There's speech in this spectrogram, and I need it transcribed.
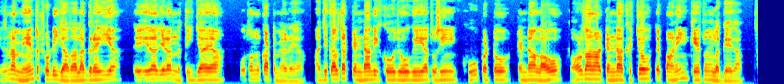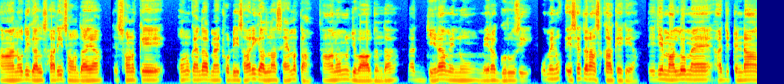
ਇਹਦੇ ਨਾਲ ਮਿਹਨਤ ਤੁਹਾਡੀ ਜ਼ਿਆਦਾ ਲੱਗ ਰਹੀ ਆ ਤੇ ਇਹਦਾ ਜਿਹੜਾ ਨਤੀਜਾ ਆ, ਉਹ ਤੁਹਾਨੂੰ ਘੱਟ ਮਿਲ ਰਿਹਾ। ਅੱਜ ਕੱਲ ਤਾਂ ਟਿੰਡਾਂ ਦੀ ਖੋਜ ਹੋ ਗਈ ਆ, ਤੁਸੀਂ ਖੂਹ ਪੱਟੋ, ਟਿੰਡਾਂ ਲਾਓ, ਬੌਲਦਾਂ ਨਾਲ ਟਿੰਡਾ ਖਿੱਚੋ ਤੇ ਪਾਣੀ ਖੇਤ ਨੂੰ ਲੱਗੇਗਾ। ਕਿਸਾਨ ਉਹਦੀ ਗੱਲ ਸਾਰੀ ਸੁਣਦਾ ਆ ਤੇ ਸੁਣ ਕੇ ਉਹਨੂੰ ਕਹਿੰਦਾ, ਮੈਂ ਤੁਹਾਡੀ ਸਾਰੀ ਗੱਲ ਨਾਲ ਸਹਿਮਤ ਹਾਂ। ਕਿਸਾਨ ਉਹਨੂੰ ਜਵਾਬ ਦਿੰਦਾ ਜਿਹੜਾ ਮੈਨੂੰ, ਮੇਰਾ ਗੁਰੂ ਸੀ, ਉਹ ਮੈਨੂੰ ਇਸੇ ਤਰ੍ਹਾਂ ਸਿਖਾ ਕੇ ਗਿਆ। ਤੇ ਜੇ ਮੰਨ ਲਓ ਮੈਂ ਅੱਜ ਟਿੰਡਾਂ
